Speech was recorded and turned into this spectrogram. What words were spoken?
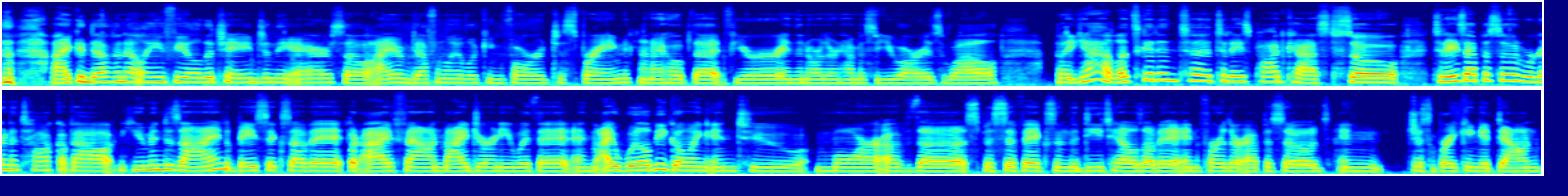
I can definitely feel the change in the air. So I am definitely looking forward to spring. And I hope that if you're in the Northern Hemisphere, you are as well but yeah, let's get into today's podcast. So, today's episode, we're going to talk about human design, the basics of it, what I found, my journey with it, and I will be going into more of the specifics and the details of it in further episodes and just breaking it down.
